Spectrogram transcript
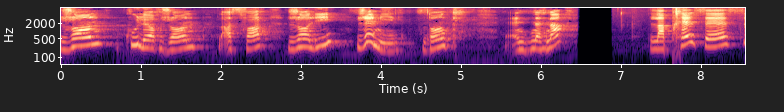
جون كولور جون. الاصفر جولي جميل. دونك عندنا هنا. La princesse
